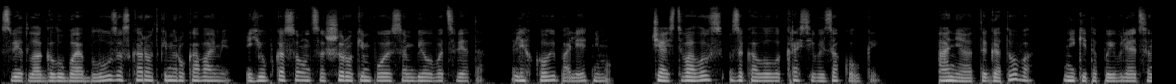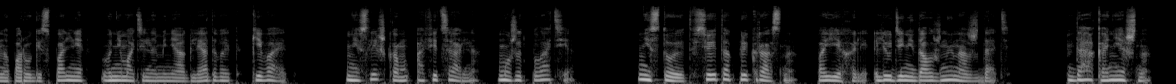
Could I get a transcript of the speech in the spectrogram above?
Светлая голубая блуза с короткими рукавами, юбка солнца с широким поясом белого цвета, легко и по-летнему. Часть волос заколола красивой заколкой. «Аня, ты готова?» Никита появляется на пороге спальни, внимательно меня оглядывает, кивает. «Не слишком официально. Может, платье?» «Не стоит, все и так прекрасно. Поехали, люди не должны нас ждать». «Да, конечно».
